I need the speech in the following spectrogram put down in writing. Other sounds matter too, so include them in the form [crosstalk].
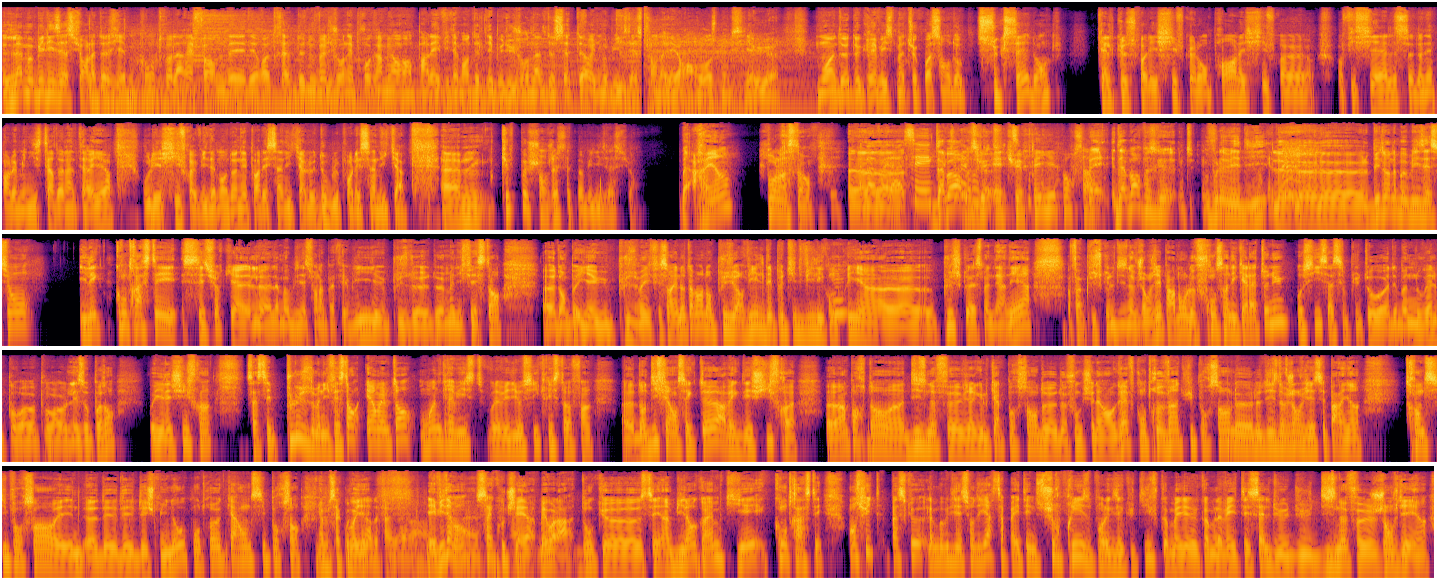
La mobilisation, la deuxième, contre la réforme des, retraites, de nouvelles journées programmées. On va en parler évidemment dès le début du journal de 7 heures. Une mobilisation d'ailleurs en hausse, même s'il y a eu euh, moins de, de grévistes. Mathieu Croissando, succès donc quels que soient les chiffres que l'on prend, les chiffres euh, officiels, ceux donnés par le ministère de l'Intérieur, ou les chiffres évidemment donnés par les syndicats, le double pour les syndicats. Euh, que peut changer cette mobilisation? Bah, Rien. Pour l'instant. [laughs] Ah bah euh, d'abord parce que et tu es payé pour ça. D'abord parce que vous l'avez dit, le, le, le, bilan de la mobilisation il est contrasté. C'est sûr que la mobilisation n'a pas faibli. Il y a eu plus de, manifestants. Euh, il y a eu plus de manifestants, et notamment dans plusieurs villes, des petites villes y compris, hein, euh, plus que la semaine dernière. Enfin, plus que le 19 janvier, pardon. Le Front syndical a tenu aussi. Ça, c'est plutôt euh, des bonnes nouvelles pour pour les opposants. Vous voyez les chiffres. Hein. Ça, c'est plus de manifestants et en même temps moins de grévistes. Vous l'avez dit aussi, Christophe. Hein. Dans différents secteurs, avec des chiffres importants. Hein. 19,4% de, de, fonctionnaires en grève contre 28% le, le 19 janvier. C'est pas rien. 36% euh, des, des, des, cheminots contre 46%. Même ça coûte cher de faire grève. Hein. Évidemment, ça coûte cher. Mais voilà, donc euh, c'est un bilan quand même qui est contrasté. Ensuite, parce que la mobilisation d'hier, ça n'a pas été une surprise pour l'exécutif comme euh, comme l'avait été celle du, du 19 janvier. Hein.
